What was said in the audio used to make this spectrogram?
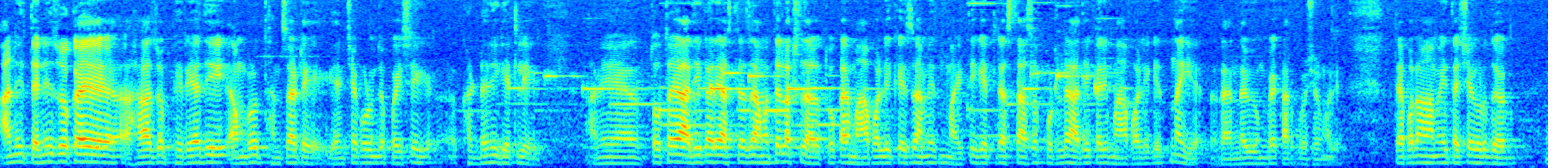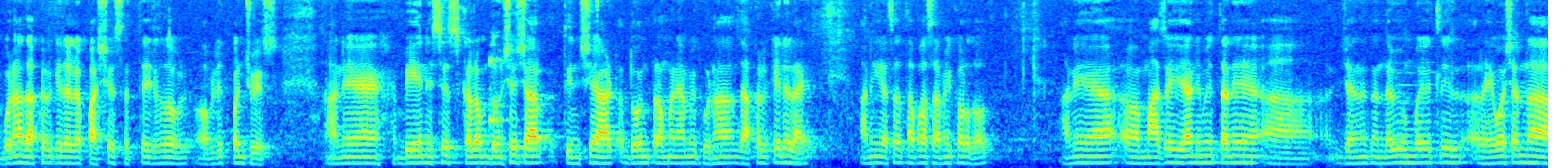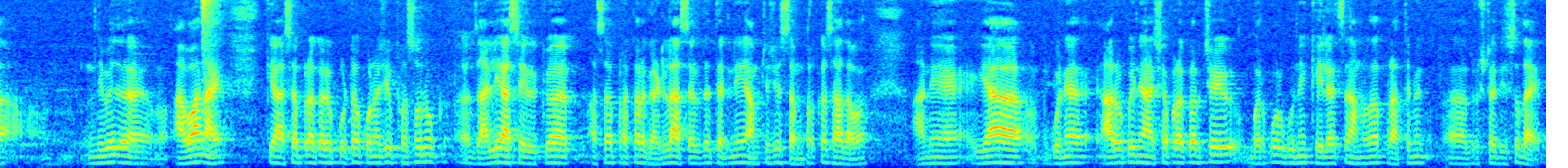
आणि त्यांनी जो काय हा जो फिर्यादी अमृत हंचाटे यांच्याकडून जो पैसे खंडणी घेतली आणि तो तर अधिकारी असल्याचं आम्हाला ते लक्ष आलं. तो काय महापालिकेचं आम्ही माहिती घेतली असता असं कुठला अधिकारी महापालिकेत नाही आहे नवी मुंबई कॉर्पोरेशनमध्ये. त्याप्रमाणे आम्ही त्याच्याविरुद्ध गुन्हा दाखल केलेला पाचशे सत्तेचाळीस ऑब्लिक पंचवीस आणि बी एन एस एस कलम दोनशे चार तीनशे आठ दोनप्रमाणे आम्ही गुन्हा दाखल केलेला आहे आणि याचा तपास आम्ही करत आहोत. आणि माझं या निमित्ताने अ, जन नवी मुंबईतील रहिवाशांना निवेद आव्हान आहे की अशा प्रकारे कुठं कोणाची फसवणूक झाली असेल किंवा असा प्रकार घडला असेल तर त्यांनी आमच्याशी संपर्क साधावा. आणि या गुन्ह्या आरोपीने अशा प्रकारचे भरपूर गुन्हे केल्याचं आम्हाला प्राथमिक दृष्ट्या दिसत आहे.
